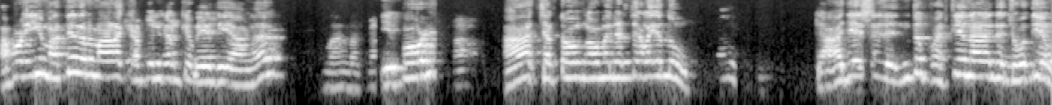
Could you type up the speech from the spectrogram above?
അപ്പോൾ ഈ മദ്യനിർമ്മാണ കമ്പനികൾക്ക് വേണ്ടിയാണ് ഇപ്പോൾ ആ ചട്ടവും ഗവൺമെന്റ് എടുത്ത് കളയുന്നു. രാജേഷ് എന്ത് പറ്റിയെന്നാണ് എന്റെ ചോദ്യം.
